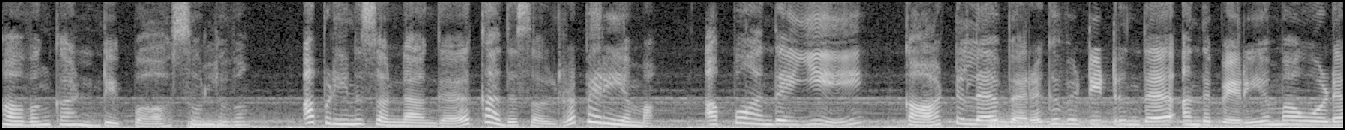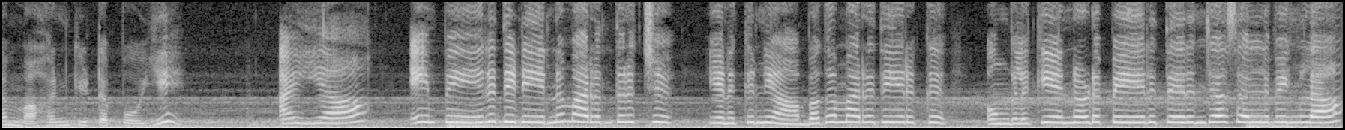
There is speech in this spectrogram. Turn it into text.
அவன் கண்டிப்பா சொல்லுவான். அப்படின்னு சொன்னாங்க. கதை சொல்ற பெரியம்மா. அப்போ அந்த ஈ காட்டுல விறகு வெட்டிட்டு இருந்த அந்த பெரியம்மாவோட மகன் கிட்ட போய் ஐயா என் பேரு திடீர்னு மறந்துருச்சு. எனக்கு ஞாபக மறதி இருக்கு. உங்களுக்கு என்னோட பேரு தெரிஞ்சா சொல்லுவீங்களா?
